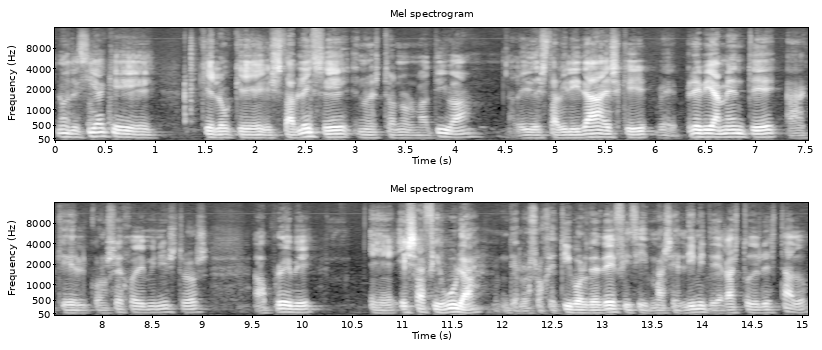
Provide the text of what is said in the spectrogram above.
Nos decía que, que lo que establece nuestra normativa la ley de estabilidad es que eh, previamente a que el Consejo de Ministros apruebe eh, esa figura de los objetivos de déficit más el límite de gasto del Estado,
